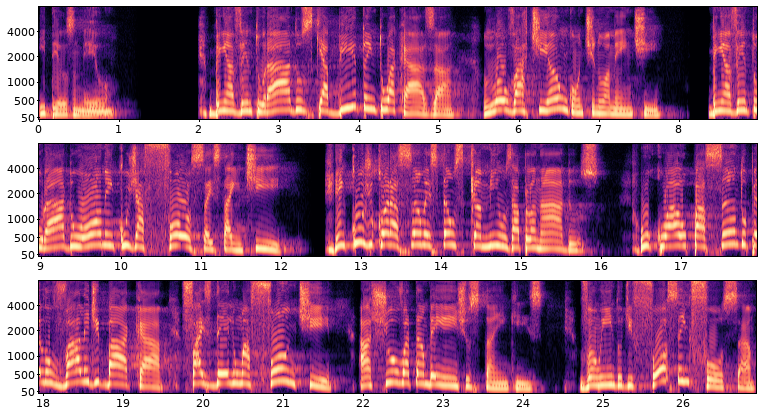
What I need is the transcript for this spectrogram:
e Deus meu. Bem-aventurados que habitam em tua casa, louvar-te-ão continuamente. Bem-aventurado o homem cuja força está em ti, em cujo coração estão os caminhos aplanados, o qual, passando pelo vale de Baca, faz dele uma fonte, a chuva também enche os tanques. Vão indo de força em força,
